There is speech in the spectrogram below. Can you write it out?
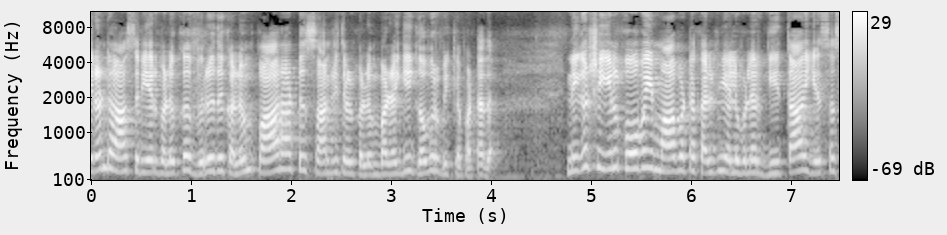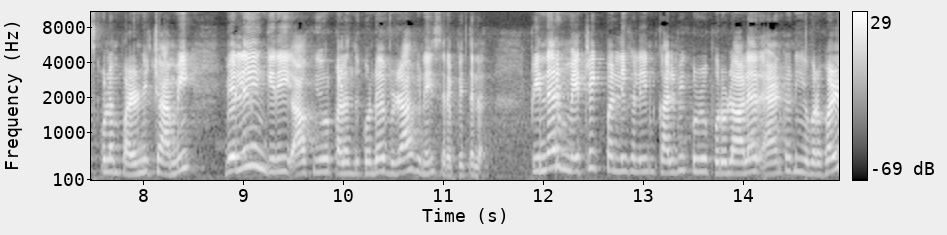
இரண்டு ஆசிரியர்களுக்கு விருதுகளும் பாராட்டு சான்றிதழ்களும் வழங்கி கௌரவிக்கப்பட்டது. நிகழ்ச்சியில் கோவை மாவட்ட கல்வி அலுவலர் கீதா எஸ் எஸ் குளம் பழனிசாமி வெள்ளையங்கிரி ஆகியோர் கலந்து கொண்டு விழாவினை சிறப்பித்தனர். பின்னர் மெட்ரிக் பள்ளிகளின் கல்விக்குழு பொருளாளர் ஆண்டனி அவர்கள்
